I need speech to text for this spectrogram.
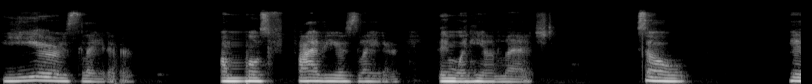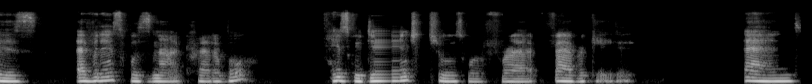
years later, almost five years later than when he alleged. So his evidence was not credible. His credentials were fra- fabricated. And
